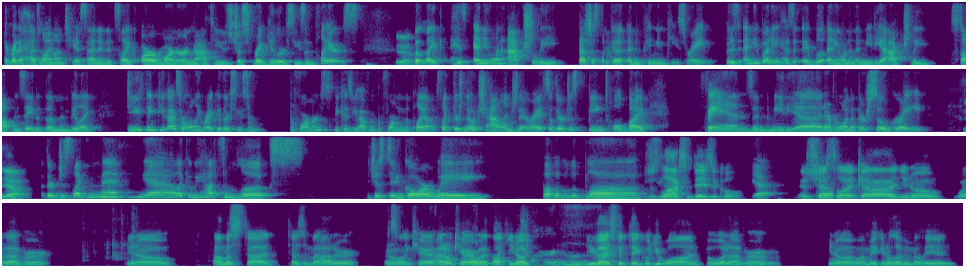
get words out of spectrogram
I read a headline on TSN and it's like, are Marner and Matthews just regular season players? Yeah. But like, has anyone actually? That's just like a, an opinion piece, right? But has anybody has will anyone in the media actually stop and say to them and be like, "Do you think you guys are only regular season performers because you haven't performed in the playoffs?" Like, there's no challenge there, right? So they're just being told by fans and the media and everyone that they're so great. Yeah. But they're just like, meh, yeah, like we had some looks. It just didn't go our way. Blah blah blah blah blah. It's just lackadaisical. Yeah. It's just like, uh, you know, whatever. You know, I'm a stud. Doesn't matter. I don't really care. I don't care what, like, you know, you guys can think what you want, but whatever. You know, I'm making 11 million.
